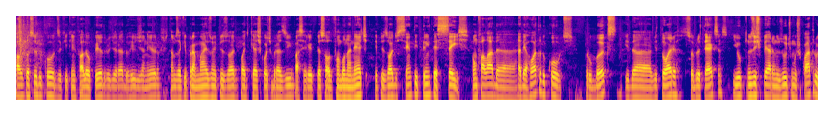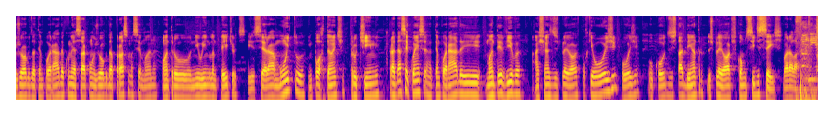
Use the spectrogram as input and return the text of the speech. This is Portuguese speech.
Fala torcida do Codes, aqui quem fala é o Pedro, direto do Rio de Janeiro. Estamos aqui para mais um episódio do podcast Coach Brasil, em parceria com o pessoal do Fambonanet, episódio 136. Vamos falar da, da derrota do Colts para o Bucks e da vitória sobre o Texans e o que nos espera nos últimos quatro jogos da temporada, começar com o jogo da próxima semana contra o New England Patriots e será muito importante para o time para dar sequência à temporada e manter viva a chance de playoff, porque hoje, hoje o Colts está dentro dos playoffs como seed 6. Bora lá. Sunny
